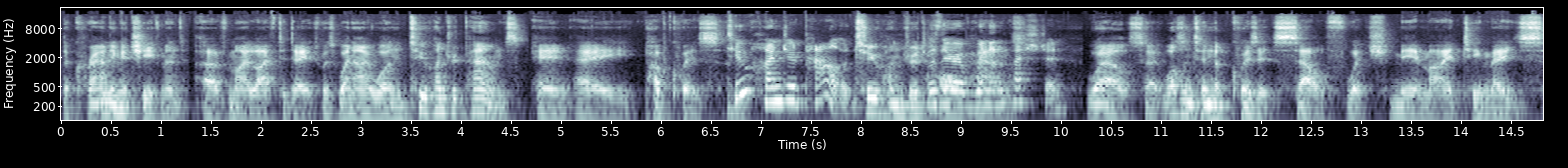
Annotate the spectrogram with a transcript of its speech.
The crowning achievement of my life to date was when I won two hundred pounds in a pub quiz. Two hundred pounds. Two hundred. Was there a winning question? Well, so it wasn't in the quiz itself, which me and my teammates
